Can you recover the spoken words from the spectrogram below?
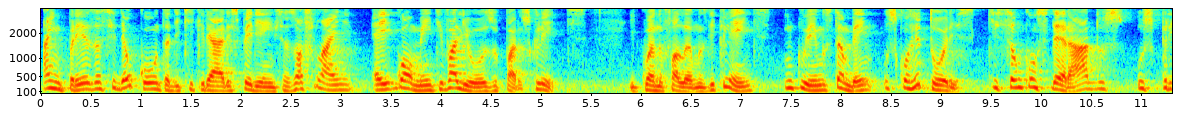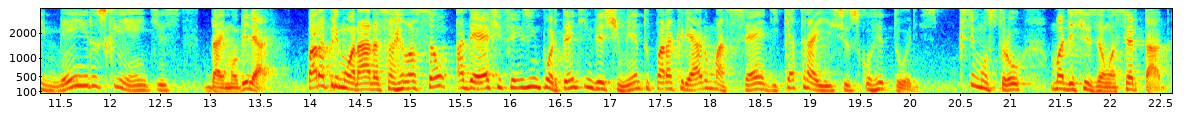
a empresa se deu conta de que criar experiências offline é igualmente valioso para os clientes. E quando falamos de clientes, incluímos também os corretores, que são considerados os primeiros clientes da imobiliária. Para aprimorar essa relação, a DF fez um importante investimento para criar uma sede que atraísse os corretores, que se mostrou uma decisão acertada.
